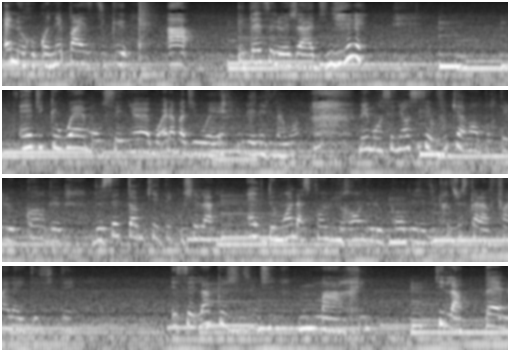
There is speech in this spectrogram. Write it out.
Elle ne reconnaît pas, elle se dit que, ah, peut-être c'est le jardinier. Elle dit que, ouais, mon Seigneur, bon, elle n'a pas dit ouais, bien évidemment, mais mon Seigneur, si c'est vous qui avez emporté le corps de, de cet homme qui était couché là, elle demande à ce qu'on lui rende le corps de Jésus-Christ. Jusqu'à la fin, elle a été fidèle. Et c'est là que Jésus dit Marie, qu'il appelle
